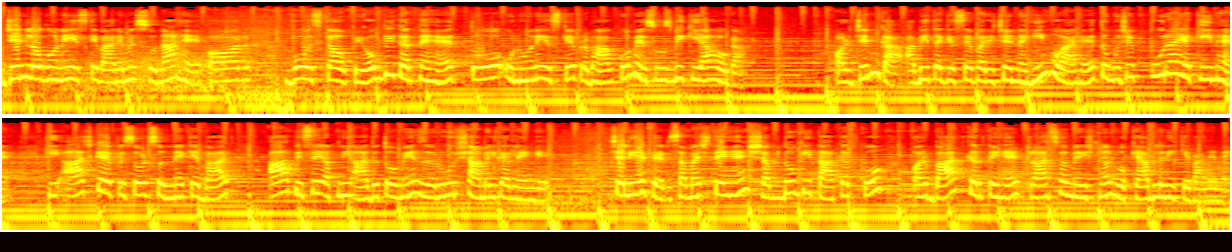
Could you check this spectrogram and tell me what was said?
जिन लोगों ने इसके बारे में सुना है और वो इसका उपयोग भी करते हैं तो उन्होंने इसके प्रभाव को महसूस भी किया होगा। और जिनका अभी तक इससे परिचय नहीं हुआ है तो मुझे पूरा यकीन है कि आज का एपिसोड सुनने के बाद आप इसे अपनी आदतों में ज़रूर शामिल कर लेंगे। चलिए फिर समझते हैं शब्दों की ताकत को और बात करते हैं ट्रांसफॉर्मेशनल वोकेबलरी के बारे में।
